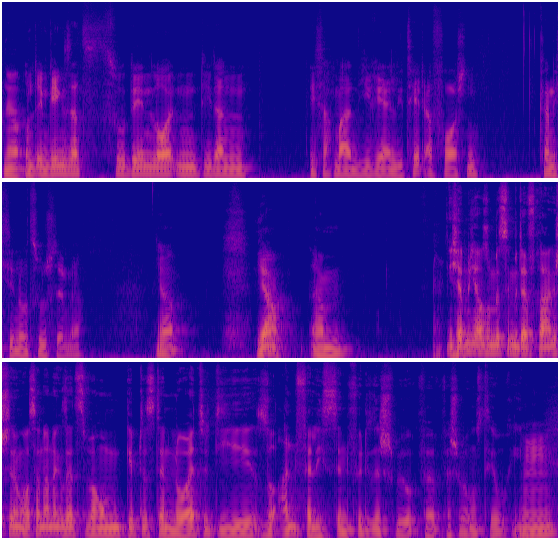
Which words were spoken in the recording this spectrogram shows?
Ja. Und im Gegensatz zu den Leuten, die dann ich sag mal, die Realität erforschen, kann ich dir nur zustimmen, ja. Ja. Ja, ähm, ich habe mich auch so ein bisschen mit der Fragestellung auseinandergesetzt, warum gibt es denn Leute, die so anfällig sind für diese Schwör Verschwörungstheorien? Mhm.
